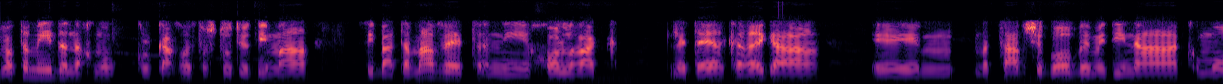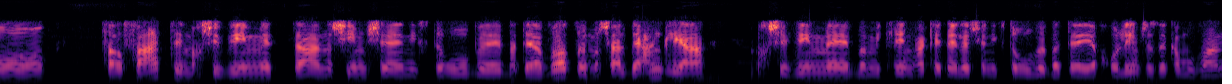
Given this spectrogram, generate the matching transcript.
לא תמיד אנחנו כל כך בפשטות יודעים מה סיבת המוות. אני יכול רק לתאר כרגע מצב שבו במדינה כמו צרפת מחשיבים את האנשים שנפטרו בבתי אבות, למשל באנגליה מחשיבים אה, במקרים רק את אלה שנפטרו בבתי החולים, שזה כמובן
